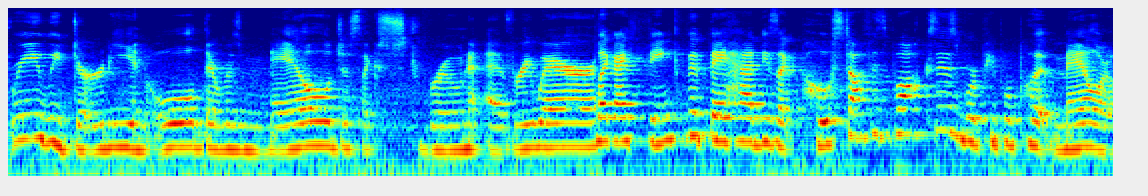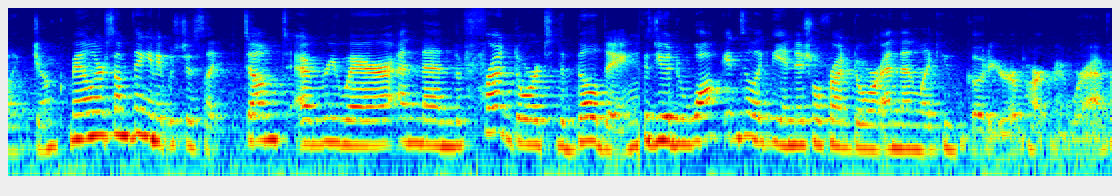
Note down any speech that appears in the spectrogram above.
really dirty and old. There was mail just like strewn everywhere. Like I think that they had these like post office boxes where people put mail or like junk mail or something and it was just like dumped everywhere. And then the front door to the building, because you had to walk into like the initial front door and then like you could go to your apartment wherever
